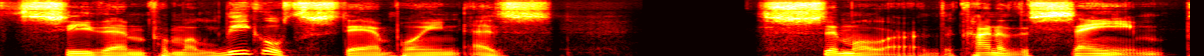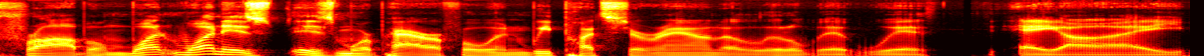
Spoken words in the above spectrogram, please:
see them from a legal standpoint as similar, the kind of the same problem. One one is is more powerful, and we putzed around a little bit with AI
